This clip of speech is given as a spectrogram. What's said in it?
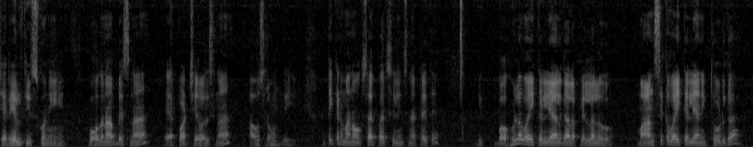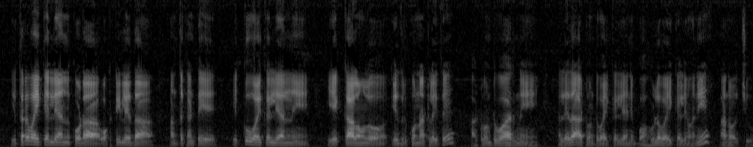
చర్యలు తీసుకొని బోధనాభ్యసన ఏర్పాటు చేయవలసిన అవసరం ఉంది. అంటే ఇక్కడ మనం ఒకసారి పరిశీలించినట్లయితే బహుళ వైకల్యాలు గల పిల్లలు మానసిక వైకల్యానికి తోడుగా ఇతర వైకల్యాలను కూడా ఒకటి లేదా అంతకంటే ఎక్కువ వైకల్యాల్ని ఏ కాలంలో ఎదుర్కొన్నట్లయితే అటువంటి వారిని లేదా అటువంటి వైకల్యాన్ని బహుళ వైకల్యం అని అనవచ్చు.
